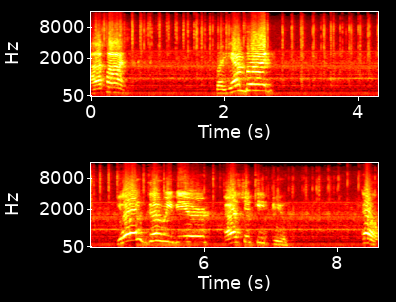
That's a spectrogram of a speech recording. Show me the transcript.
I apologize. But Youngblood, you're a good reviewer. I should keep you. Oh,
